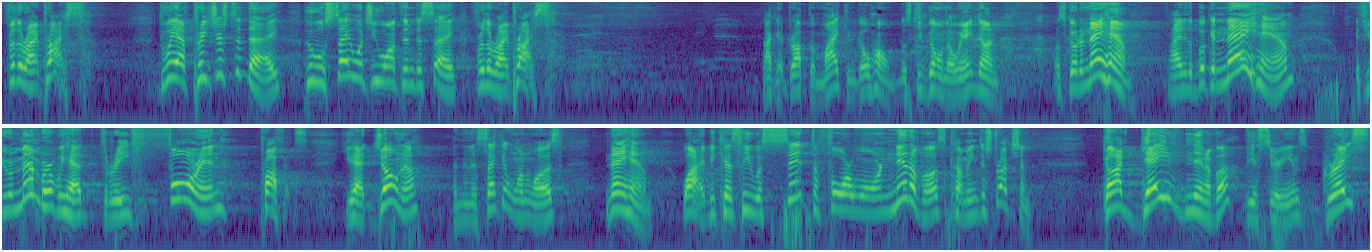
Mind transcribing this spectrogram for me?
for the right price. Do we have preachers today who will say what you want them to say for the right price? I could drop the mic and go home. Let's keep going though. We ain't done. Let's go to Nahum. Right, in the book of Nahum, if you remember, we had three foreign prophets. You had Jonah, and then the second one was Nahum. Why? Because he was sent to forewarn Nineveh's coming destruction. God gave Nineveh, the Assyrians, grace,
